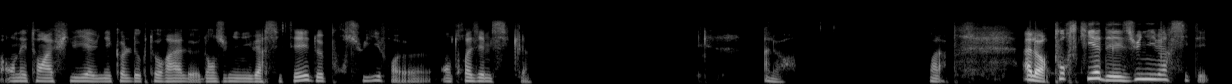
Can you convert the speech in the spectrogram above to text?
en étant affilié à une école doctorale, dans une université, de poursuivre, en troisième cycle. Alors voilà. Alors pour ce qui est des universités,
